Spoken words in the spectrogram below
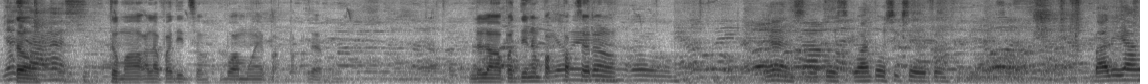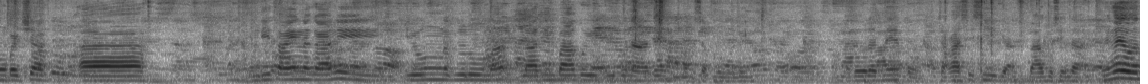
Yan Ito. si Angas. Ito, mga kalapatids oh. Buka mo nga yung pakpak, sir. Lalakapad din ng pakpak, sir, ano? Oh. Yan, 1267. Bali yung bird siya. Ah, hindi tayo nag-ano eh, yung nagluluma, laging bago yung ibon natin pag sa pooling. Tulad nito, tsaka si Siga, bago sila. Eh, ngayon,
